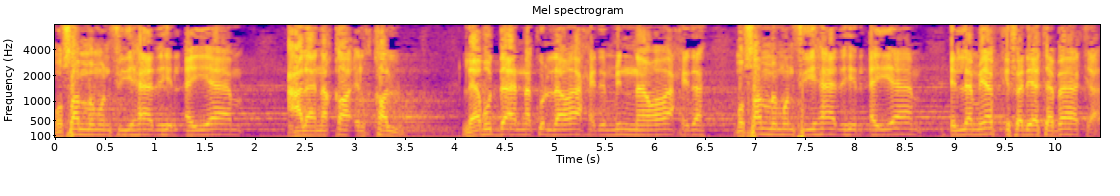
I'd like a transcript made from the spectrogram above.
مصمم في هذه الأيام على نقاء القلب. لا بد أن كل واحد منا وواحدة مصمم في هذه الأيام إن لم يبكي فليتباكى.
